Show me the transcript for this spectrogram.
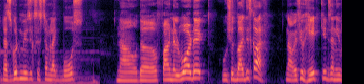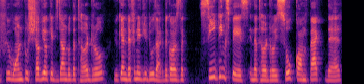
it has good music system like Bose. Now the final verdict who should buy this car. Now, if you hate kids and if you want to shove your kids down to the third row, you can definitely do that because the seating space in the third row is so compact there.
